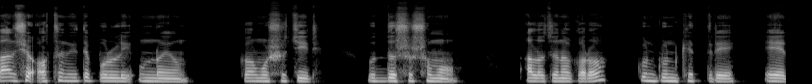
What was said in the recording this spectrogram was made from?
বাংলাদেশের অর্থনীতিতে পল্লী উন্নয়ন কর্মসূচির উদ্দেশ্যসমূহ আলোচনা করো। কোন কোন ক্ষেত্রে এর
